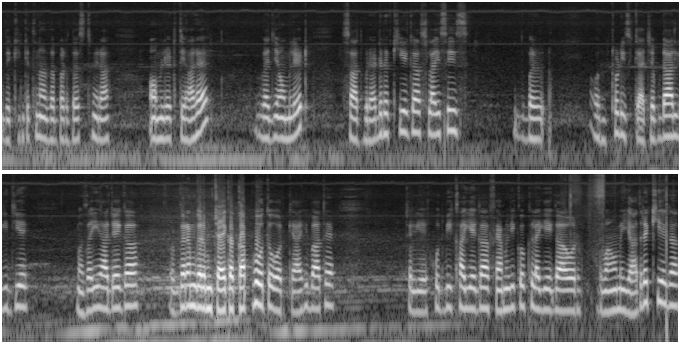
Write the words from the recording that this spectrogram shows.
देखें कितना ज़बरदस्त मेरा ऑमलेट तैयार है। वेज ऑमलेट साथ ब्रेड रखिएगा स्लाइसिस और थोड़ी सी कैचअप डाल लीजिए, मज़ा ही आ जाएगा। और गरम गरम चाय का कप हो तो और क्या ही बात है। चलिए, ख़ुद भी खाइएगा फैमिली को खिलाइएगा और दुआओं में याद रखिएगा।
